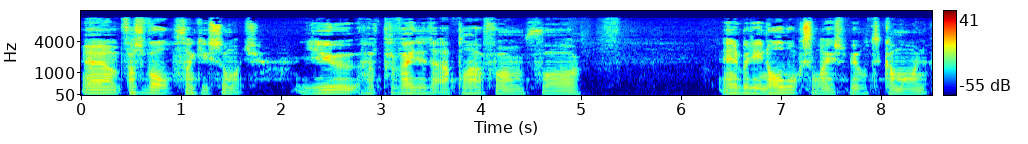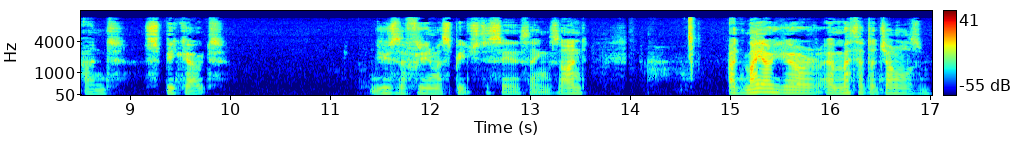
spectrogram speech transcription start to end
Um, first of all, thank you so much. You have provided a platform for anybody in all walks of life to be able to come on and speak out, use their freedom of speech to say the things, and admire your uh, method of journalism.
